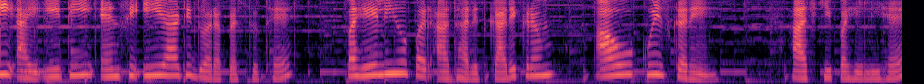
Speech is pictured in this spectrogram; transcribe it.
C I E T N C E R T द्वारा प्रस्तुत है। पहेलियों पर आधारित कार्यक्रम, आओ क्विज करें। आज की पहेली है,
